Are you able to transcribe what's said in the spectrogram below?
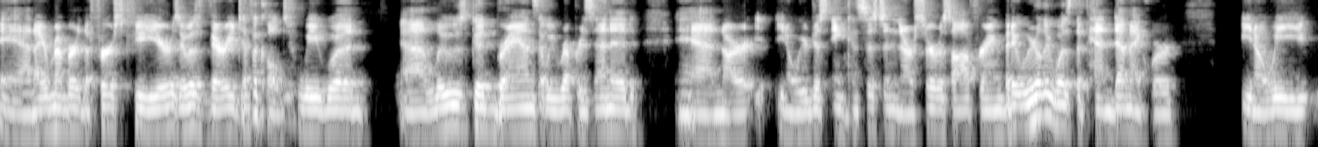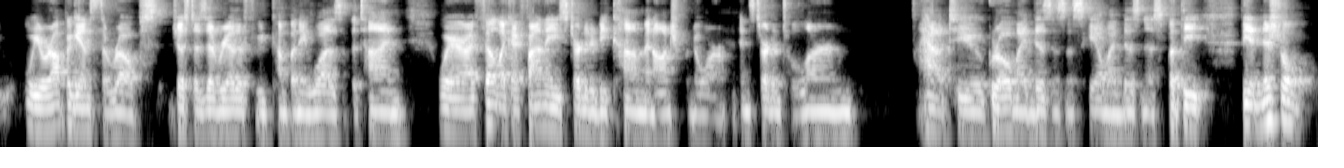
And I remember the first few years, it was very difficult. We would uh, lose good brands that we represented and our, you know, we were just inconsistent in our service offering. But it really was the pandemic where, you know, we, we were up against the ropes, just as every other food company was at the time, where I felt like I finally started to become an entrepreneur and started to learn how to grow my business and scale my business. But the the initial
